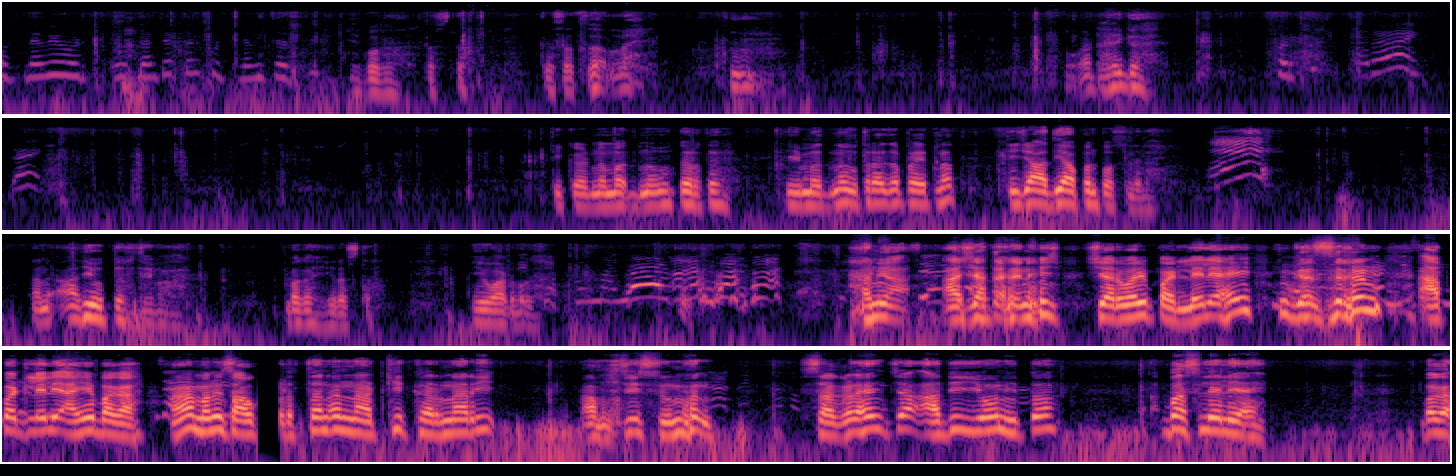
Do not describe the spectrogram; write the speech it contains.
कुठल्या बी उत- उतरते तर कुठल्या बी चढते हे बघा रस्ता कसा चाललाय. वाट आहे का? तिकडनं मधनं उतरतं ही मधनं उतरायच्या प्रयत्नात तिच्या आधी आपण पोचलेला आहे. आणि आधी उतरते बघा. बघा ही रस्ता. ही वाट बघा. आणि अशा तऱ्हेने शर्वरी पडलेली आहे. घसरून आपटलेली आहे बघा. हा म्हणून साव पडताना नाटकी करणारी आमची सुमन सगळ्यांच्या आधी येऊन इथं बसलेली आहे. बघा.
